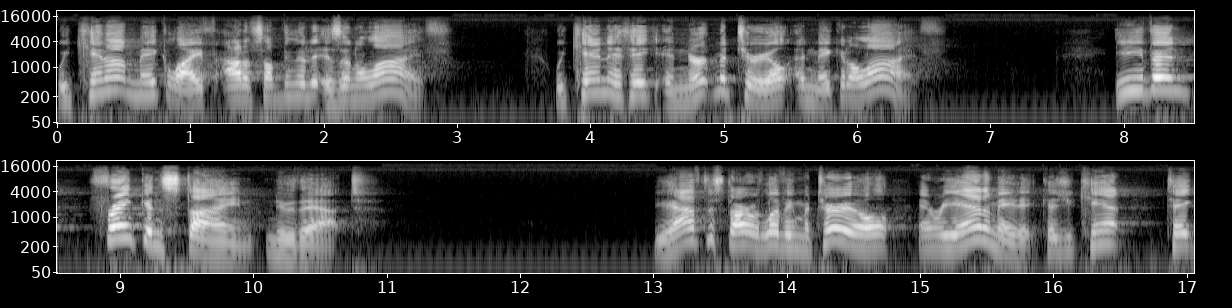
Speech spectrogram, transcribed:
We cannot make life out of something that isn't alive. We can't take inert material and make it alive. Even Frankenstein knew that. You have to start with living material and reanimate it because you can't take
